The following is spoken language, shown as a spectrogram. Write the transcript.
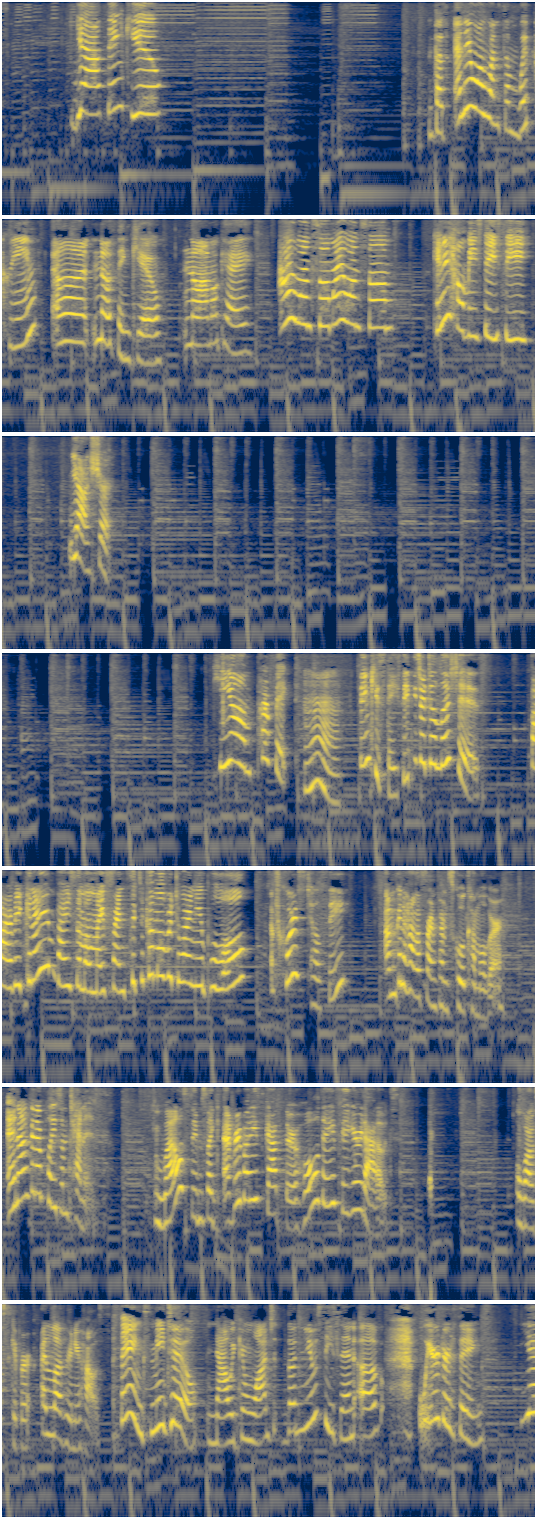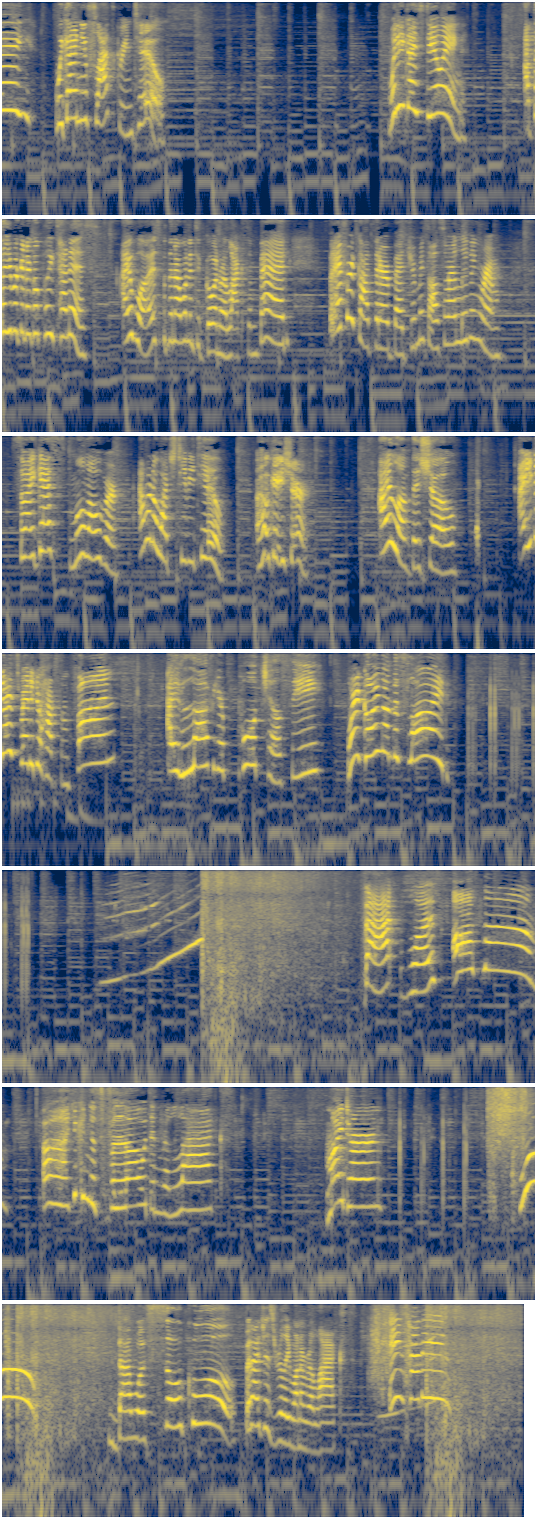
Yeah, thank you. Does anyone want some whipped cream? Uh, no thank you. No, I'm okay. I want some, I want some. Can you help me, Stacie? Yeah, sure. Yum, perfect. Mmm, thank you, Stacie. These are delicious. Barbie, can I invite some of my friends to come over to our new pool? Of course, Chelsea. I'm gonna have a friend from school come over. And I'm gonna play some tennis. Well, seems like everybody's got their whole day figured out. Wow, Skipper, I love your new house. Thanks, me too. Now we can watch the new season of Weirder Things. Yay! We got a new flat screen too. What are you guys doing? I thought you were gonna go play tennis. I was, but then I wanted to go and relax in bed. But I forgot that our bedroom is also our living room. So I guess move over. I wanna watch TV too. Okay, sure. I love this show. Are you guys ready to have some fun? I love your pool, Chelsea. We're going on the slide. That was awesome! Ah, uh, you can just float and relax. My turn. That was so cool. But I just really want to relax. Incoming!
